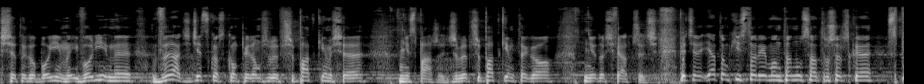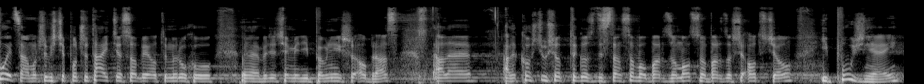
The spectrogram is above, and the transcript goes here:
się tego boimy i wolimy wylać dziecko z kąpielą, żeby przypadkiem się nie sparzyć, żeby przypadkiem tego nie doświadczyć. Wiecie, ja tą historię Montanusa troszeczkę spłycam. Oczywiście Oczywiście poczytajcie sobie o tym ruchu, e, będziecie mieli pełniejszy obraz, ale, ale Kościół się od tego zdystansował bardzo mocno, bardzo się odciął i później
